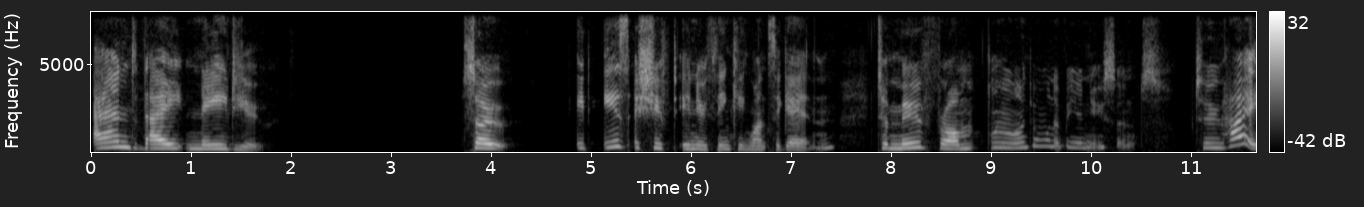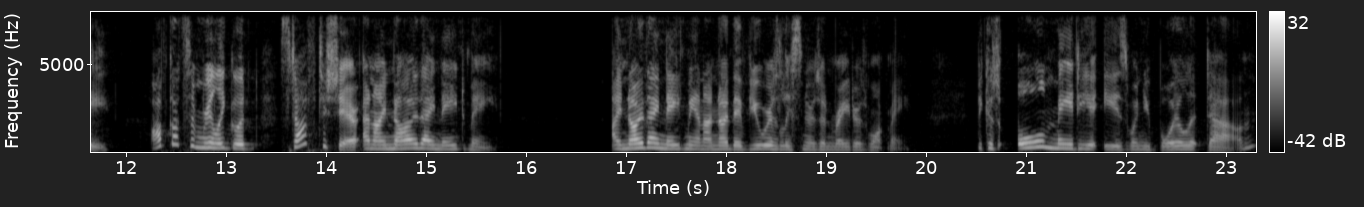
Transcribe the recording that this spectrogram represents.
and they need you. So it is a shift in your thinking once again to move from, oh, I don't want to be a nuisance, to, hey, I've got some really good stuff to share, and I know they need me. I know they need me, and I know their viewers, listeners, and readers want me. Because all media is, when you boil it down,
